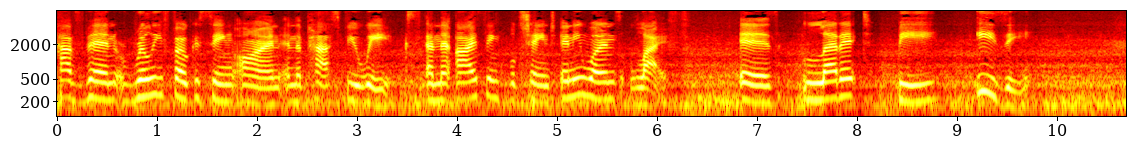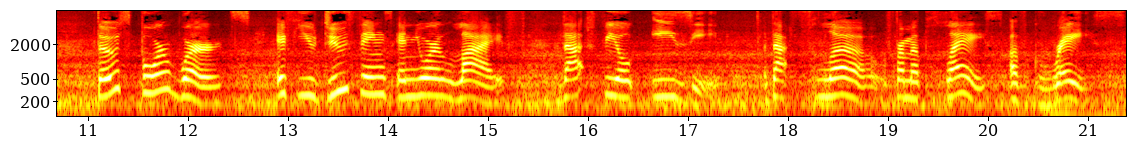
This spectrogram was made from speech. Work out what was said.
have been really focusing on in the past few weeks and that I think will change anyone's life is let it be easy. Those four words, if you do things in your life that feel easy, that flow from a place of grace,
